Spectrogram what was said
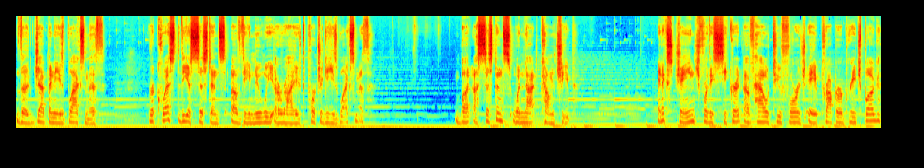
the Japanese blacksmith, request the assistance of the newly arrived Portuguese blacksmith. But assistance would not come cheap. In exchange for the secret of how to forge a proper breech plug,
